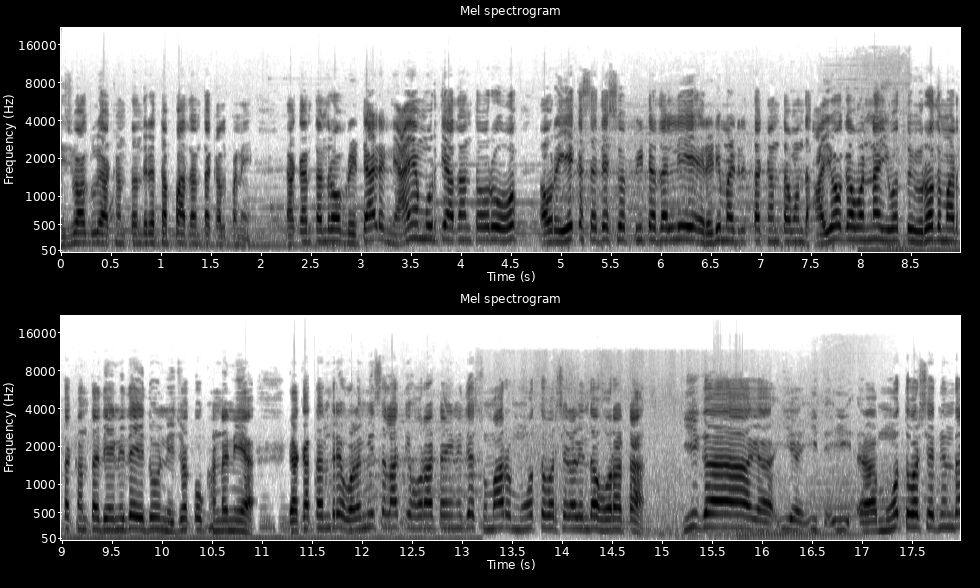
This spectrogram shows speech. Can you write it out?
ನಿಜವಾಗ್ಲೂ ಯಾಕಂತಂದ್ರೆ ತಪ್ಪಾದಂಥ ಕಲ್ಪನೆ. ಯಾಕಂತಂದ್ರೆ ಒಬ್ಬ ರಿಟೈರ್ಡ್ ನ್ಯಾಯಮೂರ್ತಿ ಆದಂಥವರು ಅವರ ಏಕ ಸದಸ್ಯ ಪೀಠದಲ್ಲಿ ರೆಡಿ ಮಾಡಿರ್ತಕ್ಕಂಥ ಒಂದು ಆಯೋಗವನ್ನ ಇವತ್ತು ವಿರೋಧ ಮಾಡ್ತಕ್ಕಂಥದ್ದು ಏನಿದೆ ಇದು ನಿಜಕ್ಕೂ ಖಂಡನೀಯ. ಯಾಕಂತಂದ್ರೆ ಒಳಮೀಸಲಾತಿ ಹೋರಾಟ ಏನಿದೆ? ಸುಮಾರು ಮೂವತ್ತು ವರ್ಷಗಳಿಂದ ಹೋರಾಟ. ಈಗ ಮೂವತ್ತು ವರ್ಷದಿಂದ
